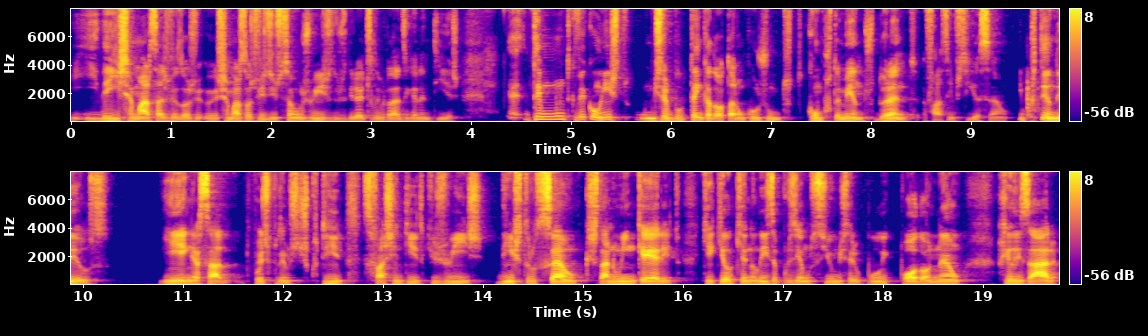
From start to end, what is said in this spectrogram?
e daí chamar-se às vezes aos, chamar aos juízes instrução os juízes dos direitos, liberdades e garantias, é, tem muito que ver com isto. O Ministério Público tem que adotar um conjunto de comportamentos durante a fase de investigação e pretendeu-se, e é engraçado, depois podemos discutir se faz sentido que o juiz de instrução que está no inquérito, que é aquele que analisa, por exemplo, se o Ministério Público pode ou não realizar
